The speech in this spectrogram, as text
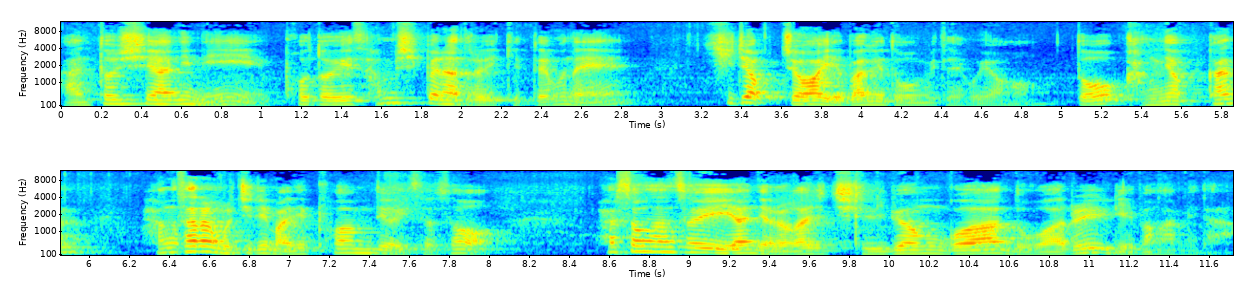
안토시아닌이 포도의 30배나 들어있기 때문에 희적저하 예방에 도움이 되고요. 또 강력한 항산화 물질이 많이 포함되어 있어서 활성산소에 의한 여러 가지 질병과 노화를 예방합니다.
